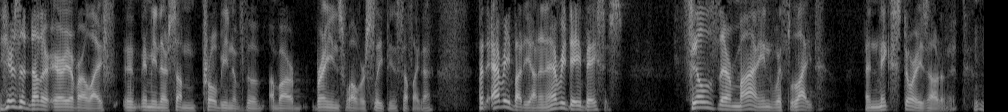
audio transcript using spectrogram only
Here's another area of our life. I mean, there's some probing of the of our brains while we're sleeping and stuff like that. But everybody on an everyday basis fills their mind with light and makes stories out of it. Hmm.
